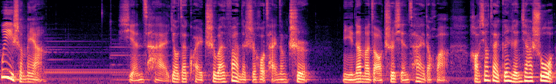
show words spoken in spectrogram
为什么呀？咸菜要在快吃完饭的时候才能吃，你那么早吃咸菜的话，好像在跟人家说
